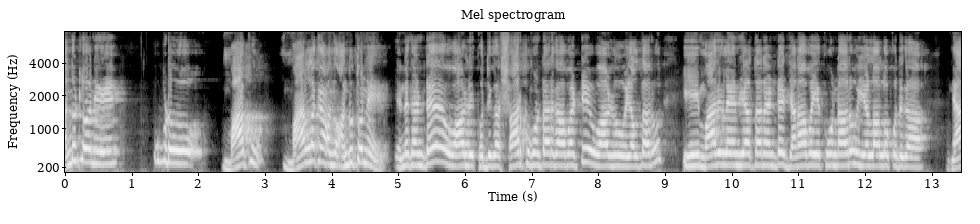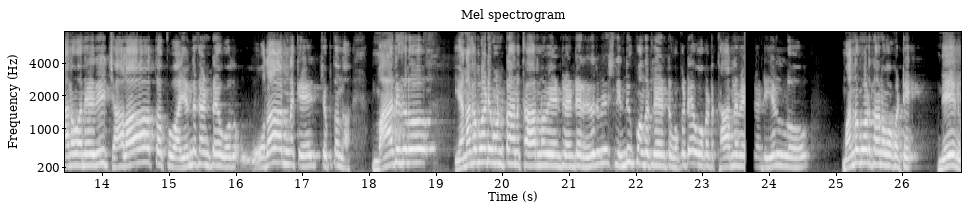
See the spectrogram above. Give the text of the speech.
అందుట్లోని ఇప్పుడు మాకు మాళ్ళకి అందు అందుతున్నాయి ఎందుకంటే వాళ్ళు కొద్దిగా షార్ప్గా ఉంటారు కాబట్టి వాళ్ళు వెళ్తారు. ఈ మాదిగలు ఏం చేస్తారంటే జనాభా ఎక్కువ ఉన్నారు. వీళ్ళలో కొద్దిగా జ్ఞానం అనేది చాలా తక్కువ. ఎందుకంటే ఉదాహరణకి చెప్తున్నా. మాదిగలో వెనకబడి ఉండటానికి కారణం ఏంటంటే రిజర్వేషన్ ఎందుకు పొందట్లేదంటే ఒకటే ఒకటి కారణం ఏంటంటే వీళ్ళలో మందగొడతాను ఒకటే. మెయిన్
